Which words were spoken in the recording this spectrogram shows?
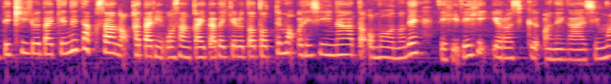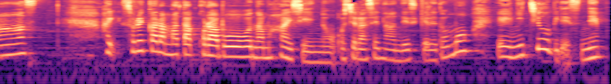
ー、できるだけねたくさんの方にご参加いただけるととっても嬉しいなと思うのでぜひぜひよろしくお願いします。はい、それからまたコラボ生配信のお知らせなんですけれども、えー、日曜日ですね、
